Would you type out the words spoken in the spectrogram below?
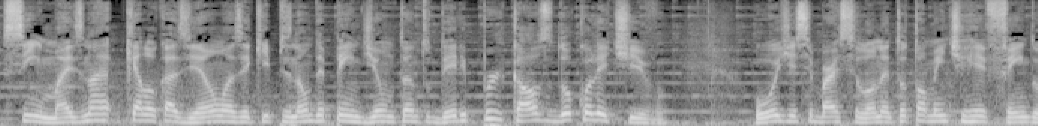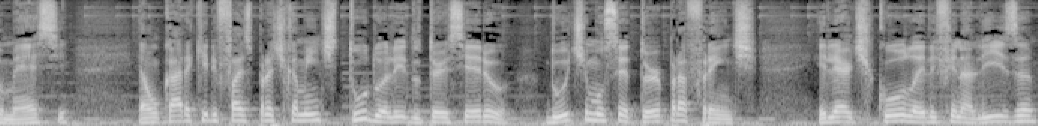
Sim, mas naquela ocasião as equipes não dependiam tanto dele por causa do coletivo. Hoje esse Barcelona é totalmente refém do Messi é um cara que ele faz praticamente tudo ali do terceiro, do último setor para frente. Ele articula, ele finaliza,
